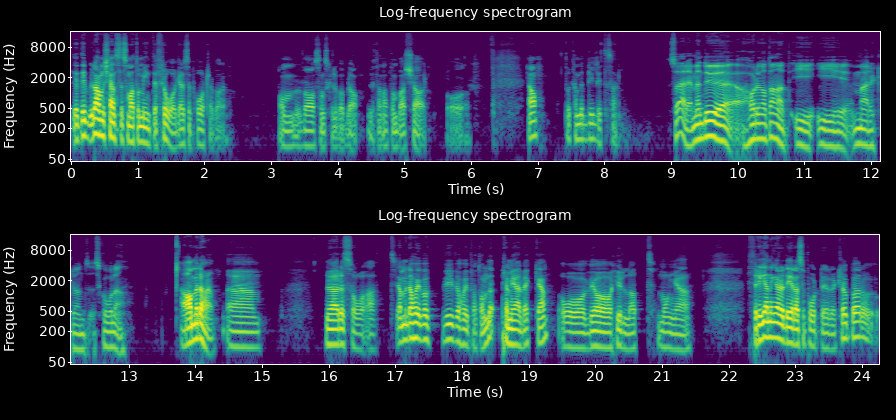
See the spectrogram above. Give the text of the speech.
det, ibland känns det som att de inte frågar supportrar bara om vad som skulle vara bra, utan att de bara kör. Och, ja, då kan det bli lite så här. Så är det. Men du, har du något annat i, i Marklundsskålen? Ja, men det har jag. Uh, nu är det så att, ja men det har ju, vi, vi har ju pratat om det, premiärvecka och vi har hyllat många föreningar och deras supporterklubbar och,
